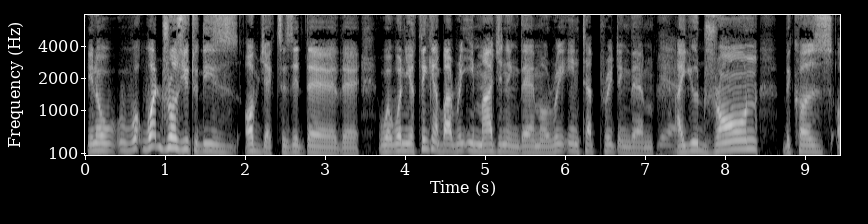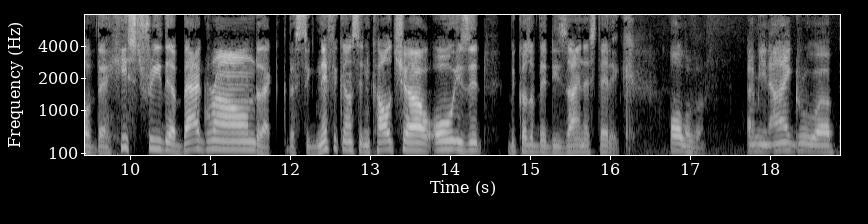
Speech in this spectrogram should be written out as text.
You know, what, what draws you to these objects? Is it the, the when you're thinking about reimagining them or reinterpreting them? Yeah. Are you drawn because of their history, their background, like the significance in culture, or is it because of the design aesthetic? all of them. I mean, I grew up.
